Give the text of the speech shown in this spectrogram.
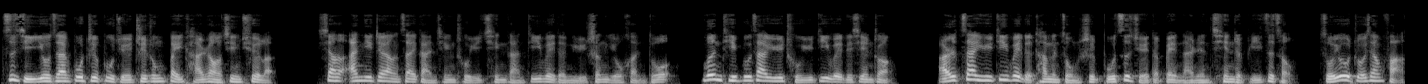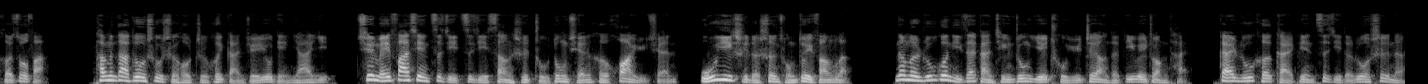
自己又在不知不觉之中被他绕进去了。像安妮这样在感情处于情感低位的女生有很多，问题不在于处于地位的现状，而在于地位的她们总是不自觉的被男人牵着鼻子走，左右着想法和做法。她们大多数时候只会感觉有点压抑，却没发现自己自己丧失主动权和话语权，无意识的顺从对方了。那么，如果你在感情中也处于这样的低位状态，该如何改变自己的弱势呢？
